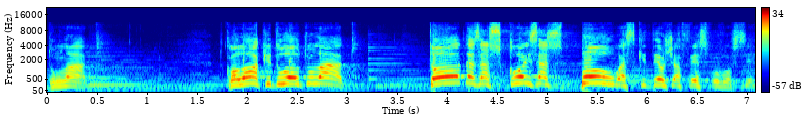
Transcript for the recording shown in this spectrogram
De um lado, coloque do outro lado todas as coisas boas que Deus já fez por você.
